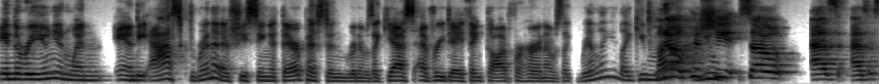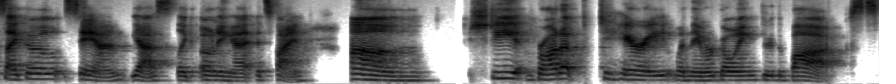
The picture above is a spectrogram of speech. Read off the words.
in the reunion when Andy asked Rinna if she's seeing a therapist, and Rinna was like, "Yes, every day. Thank God for her." And I was like, "Really? Like you might?" no, because you- she so as as a psycho stan, yes, like owning it, it's fine. Um, she brought up to Harry when they were going through the box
